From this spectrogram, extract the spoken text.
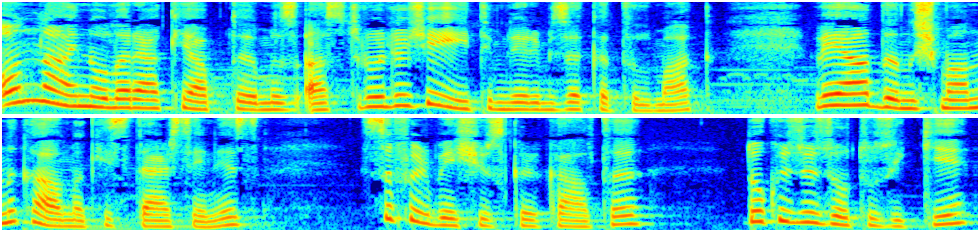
Online olarak yaptığımız astroloji eğitimlerimize katılmak veya danışmanlık almak isterseniz 0546 932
